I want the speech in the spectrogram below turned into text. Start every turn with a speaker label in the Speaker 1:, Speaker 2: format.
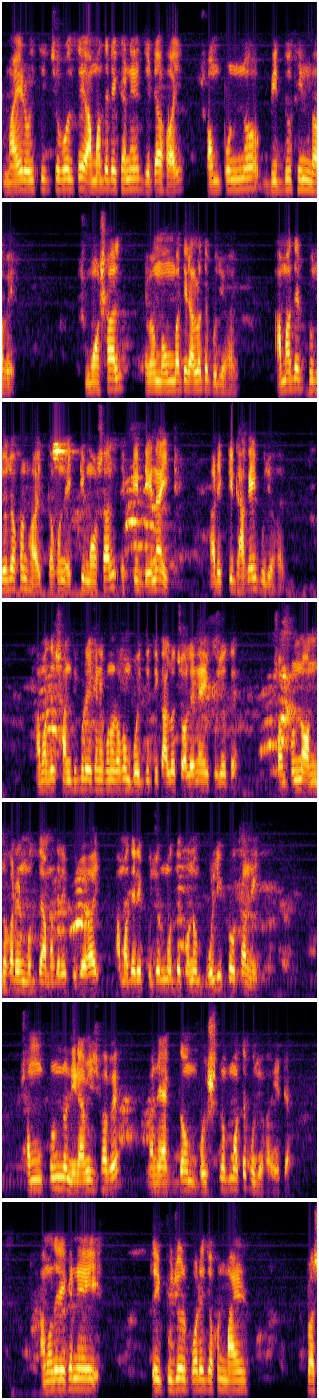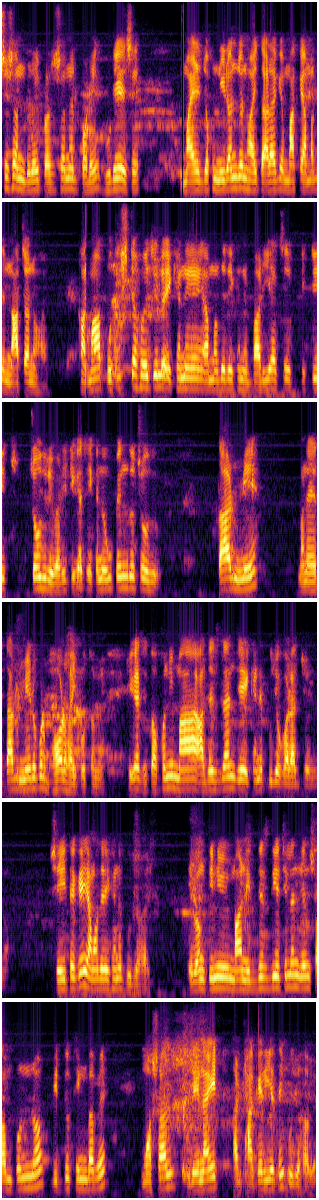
Speaker 1: মায়ের ঐতিহ্য বলতে আমাদের এখানে যেটা হয়, সম্পূর্ণ বিদ্যুৎহীনভাবে মশাল এবং মোমবাতির আলোতে পুজো হয়। আমাদের পুজো যখন হয়, তখন একটি মশাল, একটি ডে নাইট আর একটি ঢাকাই পুজো হয়। আমাদের শান্তিপুরে এখানে কোনো রকম বৈদ্যুতিক আলো চলে না এই পুজোতে। সম্পূর্ণ অন্ধকারের মধ্যে আমাদের এই পুজো হয়। আমাদের এই পুজোর মধ্যে কোনো বলি প্রথা নেই। সম্পূর্ণ নিরামিষভাবে মানে একদম বৈষ্ণব মতে পুজো হয় এটা। আমাদের এখানে এই পুজোর পরে যখন মায়ের প্রসেশন বেরোয় প্রসেশনের পরে ঘুরে এসে মায়ের যখন নিরঞ্জন হয়, তার আগে মাকে আমাদের নাচানো হয়। মা প্রতিষ্ঠা হয়েছিল এখানে, আমাদের এখানে বাড়ি আছে একটি চৌধুরী বাড়ি, ঠিক আছে? এখানে উপেন্দ্র চৌধুরী। তার মেয়ে মানে তার মেয়ের ওপর ভর হয় প্রথমে, ঠিক আছে? তখনই মা আদেশ দেন যে এখানে পুজো করার জন্য। সেই থেকেই আমাদের এখানে পুজো হয়। এবং তিনি মা নির্দেশ দিয়েছিলেন যে সম্পূর্ণ বিদ্যুৎহীনভাবে মশাল ডে নাইট আর ঢাকের ইয়েতেই পুজো হবে।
